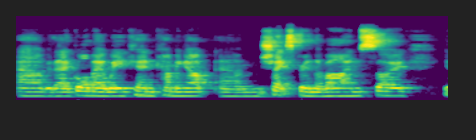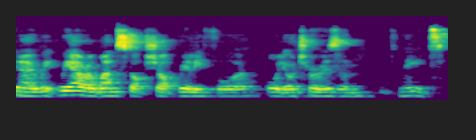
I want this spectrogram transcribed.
uh, with our gourmet weekend coming up, um, Shakespeare in the Vines. So, you know, we, we are a one stop shop really for all your tourism needs.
